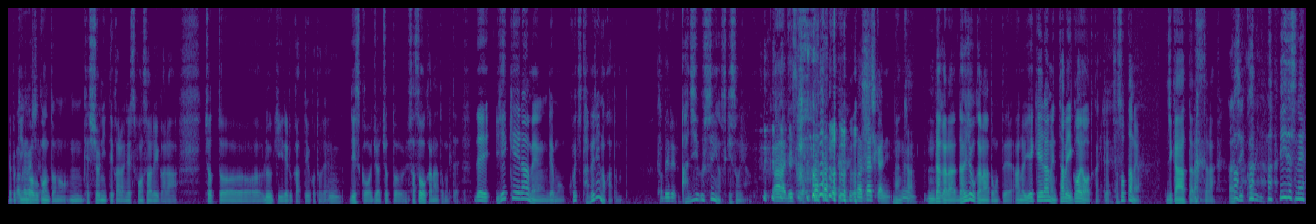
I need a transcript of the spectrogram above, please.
やっぱキングオブコントの、うん、決勝に行ってからレスポンス悪いからちょっとルーキー入れるかっていうことで、ディスコをじゃあちょっと誘おうかなと思って。で家系ラーメンでもこいつ食べれんのかと思って。食べれる。味薄いの好きそうやん。ああディスコ。まあ確かに。なんかう、だから大丈夫かなと思ってあの家系ラーメン食べ行こうよとか言って誘ったのよ。時間あったらっったら。味濃いなあいいですね。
